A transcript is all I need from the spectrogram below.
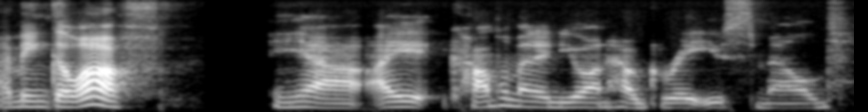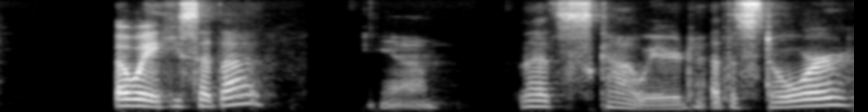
I mean, go off. Yeah, I complimented you on how great you smelled. Oh, wait, he said that? Yeah, That's kind of weird. At the store?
